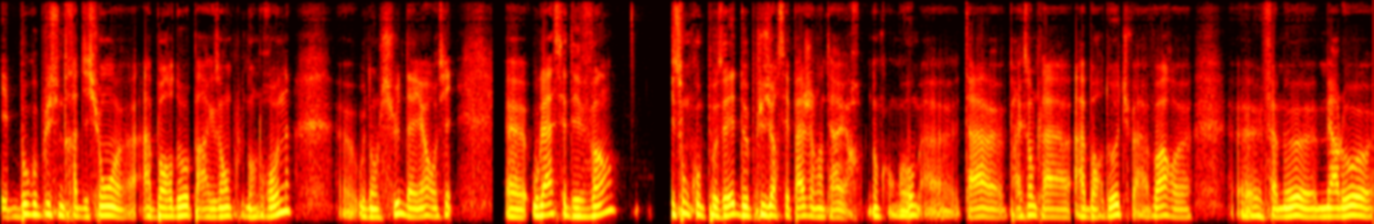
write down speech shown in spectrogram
et beaucoup plus une tradition à Bordeaux, par exemple, ou dans le Rhône, ou dans le Sud d'ailleurs aussi, où là, c'est des vins qui sont composés de plusieurs cépages à l'intérieur. Donc en gros, bah, tu as euh, par exemple à, Bordeaux, tu vas avoir euh, euh, le fameux Merlot,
